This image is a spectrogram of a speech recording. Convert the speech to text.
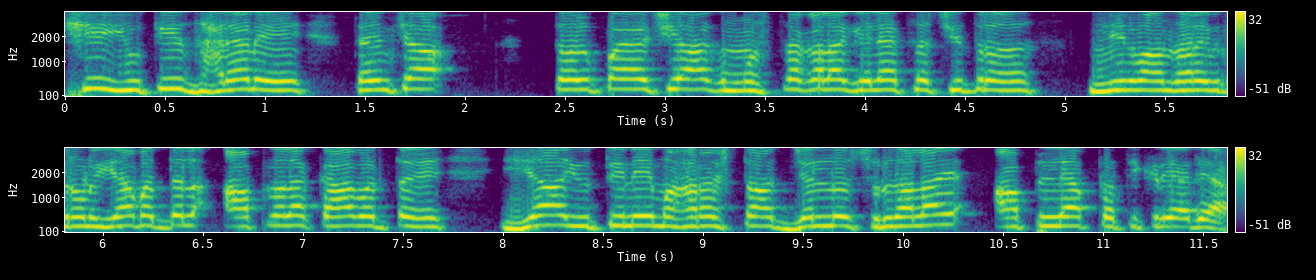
ही युती झाल्याने त्यांच्या तळपायाची आग मस्तकाला गेल्याचं चित्र निर्माण झालं मित्रांनो याबद्दल आपल्याला काय वाटतंय? या युतीने महाराष्ट्रात जल्लोष सुरू झालाय. आपल्या प्रतिक्रिया द्या.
